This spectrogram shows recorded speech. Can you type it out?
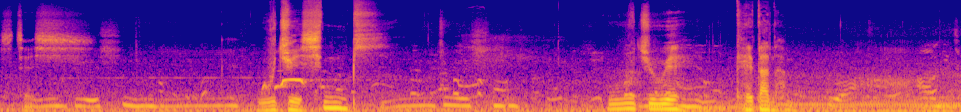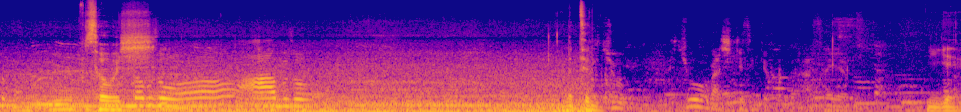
진짜 씨. 우주의 신비. 우주의 대단함. 아 미쳤나. 무서워 씨. 무서워. 아 무서워. 아무튼 맛있게 생겼습니다. 이게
